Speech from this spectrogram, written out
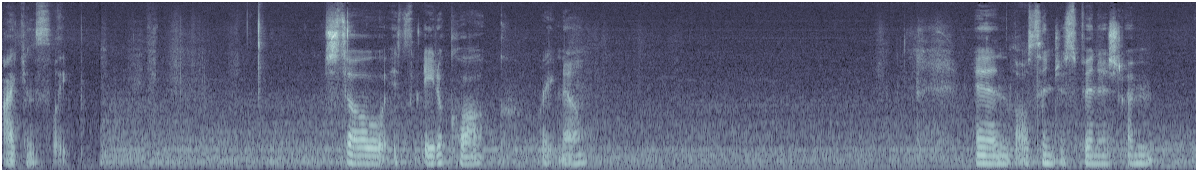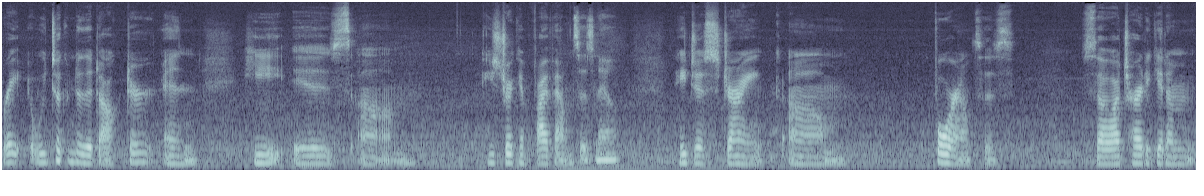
I can sleep. So it's 8 o'clock right now. And Lawson just finished. I'm right. We took him to the doctor, and he is um, he's drinking five ounces now. He just drank um, four ounces. So I try to get him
